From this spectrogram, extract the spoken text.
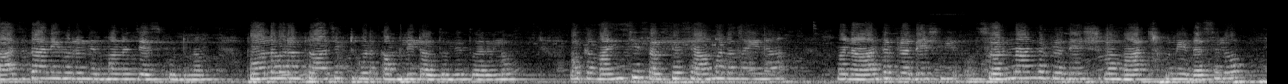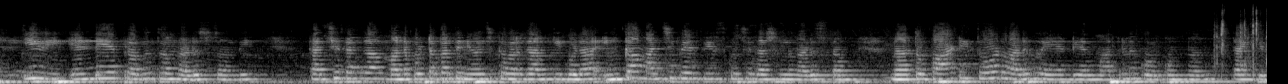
రాజధాని కూడా నిర్మాణం చేసుకుంటున్నాం. పోలవరం ప్రాజెక్ట్ కూడా కంప్లీట్ అవుతుంది త్వరలో. ఒక మంచి సస్యశ్యామలమైన మన ఆంధ్రప్రదేశ్ని స్వర్ణ ఆంధ్రప్రదేశ్గా మార్చుకునే దశలో ఈ ఎన్డీఏ ప్రభుత్వం నడుస్తుంది. ఖచ్చితంగా మన పుట్టపర్తి నియోజకవర్గానికి కూడా ఇంకా మంచి పేరు తీసుకొచ్చే దశలో నడుస్తాం. నాతో పార్టీ తోడు అడుగు వేయండి అని మాత్రమే కోరుకుంటున్నాను. థ్యాంక్ యూ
